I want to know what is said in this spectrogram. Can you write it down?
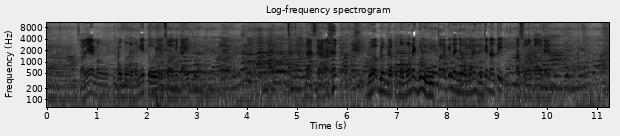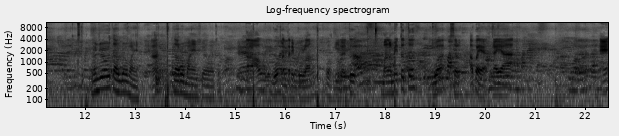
Ah, soalnya emang gue mau ngomong itu yang soal nikah itu. Nah sekarang gue belum dapet nomornya gue lupa lagi nanya nomornya. Mungkin nanti pas ulang tahun ya Dulu lu tahu rumahnya? Hah? Lu Tahu rumahnya segala macam. tahu gue nganterin pulang wah gila itu malam itu tuh gue apa ya kayak eh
